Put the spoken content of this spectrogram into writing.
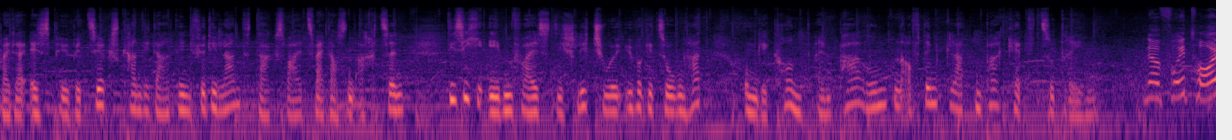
bei der SP-Bezirkskandidatin für die Landtagswahl 2018, die sich ebenfalls die Schlittschuhe übergezogen hat, um gekonnt ein paar Runden auf dem glatten Parkett zu drehen. Ja, voll toll.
